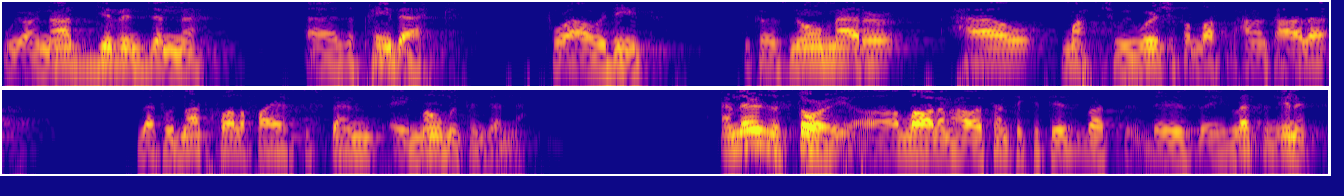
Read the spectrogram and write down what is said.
We are not given Jannah as a payback for our deeds. Because no matter how much we worship Allah subhanahu wa ta'ala, that would not qualify us to spend a moment in Jannah. And there is a story, uh, Allah alam how authentic it is, but there is a lesson in it,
